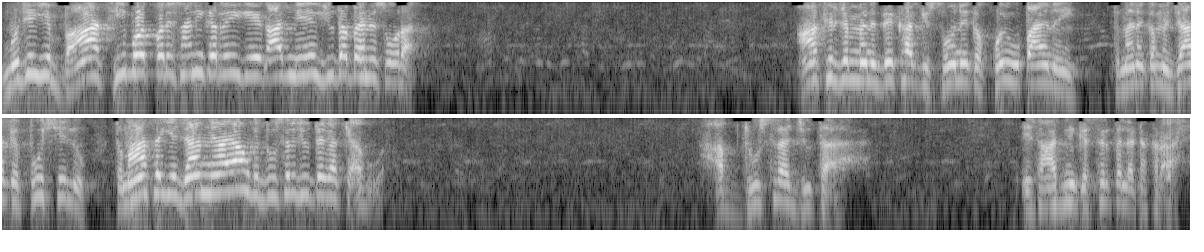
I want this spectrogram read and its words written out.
मुझे ये बात ही बहुत परेशानी कर रही कि एक आदमी एक जूता पहने सो रहा है। आखिर जब मैंने देखा कि सोने का कोई उपाय नहीं तो मैंने कहा, मैं जाके पूछ ही लू। तो वहाँ से ये जानने आया हूँ कि दूसरे जूते का क्या हुआ। अब दूसरा जूता इस आदमी के सिर पर लटक रहा है।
